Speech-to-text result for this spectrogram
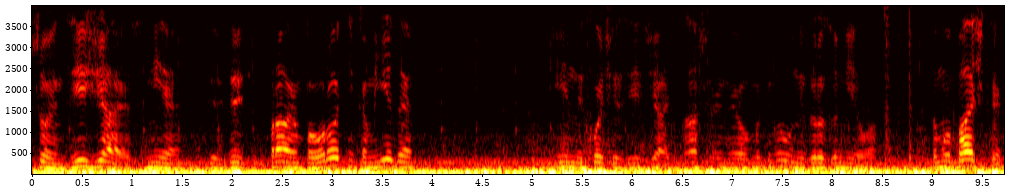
що він з'їжджає? Ні, дивіться, з правим поворотником їде і не хоче з'їжджати. Наш він його вмикнув, не зрозуміло. Тому бачите,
